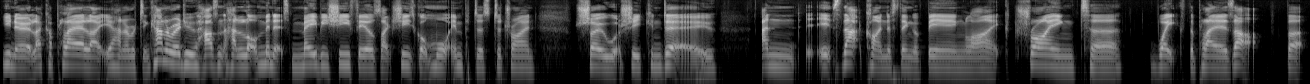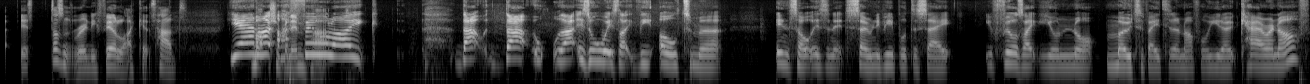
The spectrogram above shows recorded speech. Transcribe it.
you know, like a player like Johanna Rytting Kaneryd who hasn't had a lot of minutes. Maybe she feels like she's got more impetus to try and show what she can do. And it's that kind of thing of being like trying to wake the players up. But it doesn't really feel like it's had. Yeah, and much I, of an I feel impact. like that that that is always like the ultimate insult, isn't it? To so many people to say it feels like you're not motivated enough or you don't care enough.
